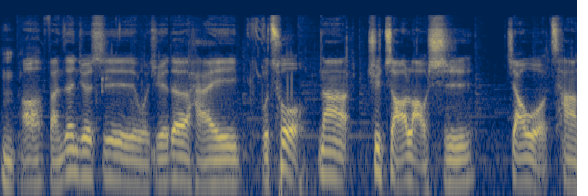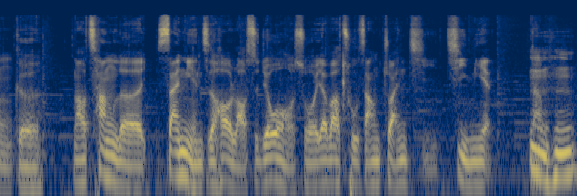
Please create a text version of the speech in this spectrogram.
嗯，好，反正就是我觉得还不错。那去找老师。教我唱歌，然后唱了三年之后，老师就问我说：“要不要出张专辑纪念？”嗯哼，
